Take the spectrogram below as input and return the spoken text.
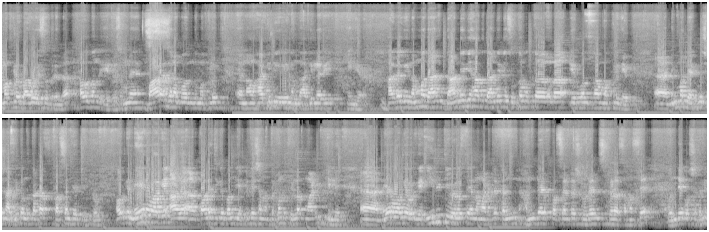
ಮಕ್ಕಳು ಭಾಗವಹಿಸೋದ್ರಿಂದ ಅವ್ರು ಬಂದು ಇದು ಸುಮ್ಮನೆ ಭಾಳ ಜನ ಬಂದು ಮಕ್ಕಳು ನಾವು ಹಾಕಿದೀವಿ ರೀ ನಮ್ದು ಆಗಿಲ್ಲ ರೀ ಹಿಂಗೆ ಹಾಗಾಗಿ ನಮ್ಮ ದಾಂಡ್ ದಾಂಡೇಲಿ ಹಾಗೂ ದಾಂಡೇಲಿ ಸುತ್ತಮುತ್ತಲ ಇರುವಂತಹ ಮಕ್ಕಳಿಗೆ ನಿಮ್ಮಲ್ಲಿ ಅಡ್ಮಿಷನ್ ಆಗಲಿಕ್ಕೆ ಒಂದು ಕಟ್ ಆಫ್ ಪರ್ಸೆಂಟೇಜ್ ಇತ್ತು. ಅವ್ರಿಗೆ ನೇರವಾಗಿ ಆ ಕಾಲೇಜಿಗೆ ಬಂದು ಅಪ್ಲಿಕೇಶನ್ ತಗೊಂಡು ಫಿಲ್ಅಪ್ ಮಾಡಿ ಇಲ್ಲಿ. ನೇರವಾಗಿ ಅವರಿಗೆ ಈ ರೀತಿ ವ್ಯವಸ್ಥೆಯನ್ನು ಮಾಡಿದರೆ ಕನ್ ಹಂಡ್ರೆಡ್ ಪರ್ಸೆಂಟ್ ಸ್ಟೂಡೆಂಟ್ಸ್ಗಳ ಸಮಸ್ಯೆ ಒಂದೇ ವರ್ಷದಲ್ಲಿ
